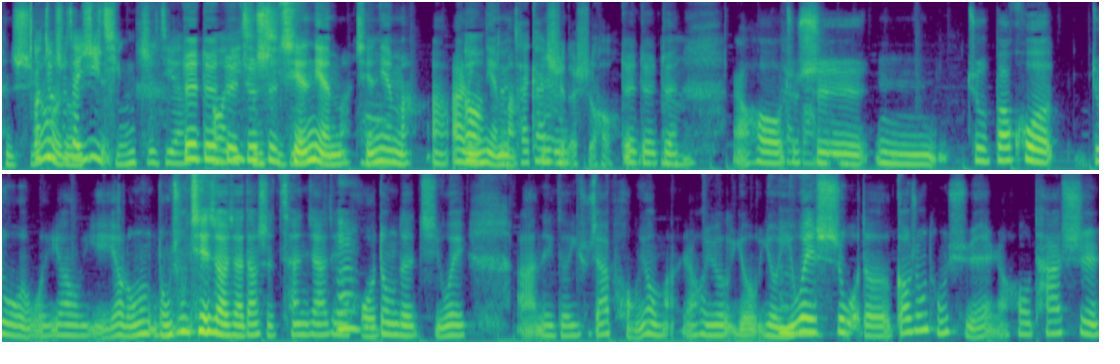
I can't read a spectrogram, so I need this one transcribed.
很实用的就是在疫情之间，对对对，就是前年嘛，前年嘛，啊，二零年嘛，才开始的时候，对对对。然后就是，嗯，就包括，就我我要也要隆隆重介绍一下当时参加这个活动的几位啊，那个艺术家朋友嘛。然后有有有一位是我的高中同学，然后他是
